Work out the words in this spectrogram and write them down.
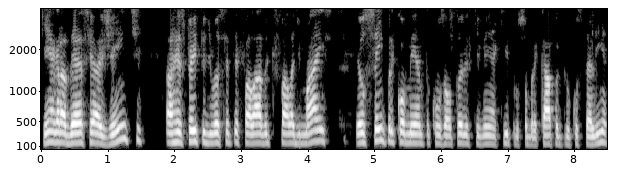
Quem agradece é a gente a respeito de você ter falado que fala demais. Eu sempre comento com os autores que vêm aqui para o Sobrecapa e para o Costelinha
